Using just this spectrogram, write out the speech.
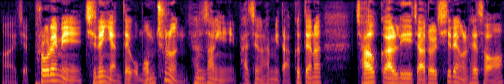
어, 이제 프로그램이 진행이 안 되고 멈추는 현상이 발생을 합니다. 그때는 작업 관리자를 실행을 해서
